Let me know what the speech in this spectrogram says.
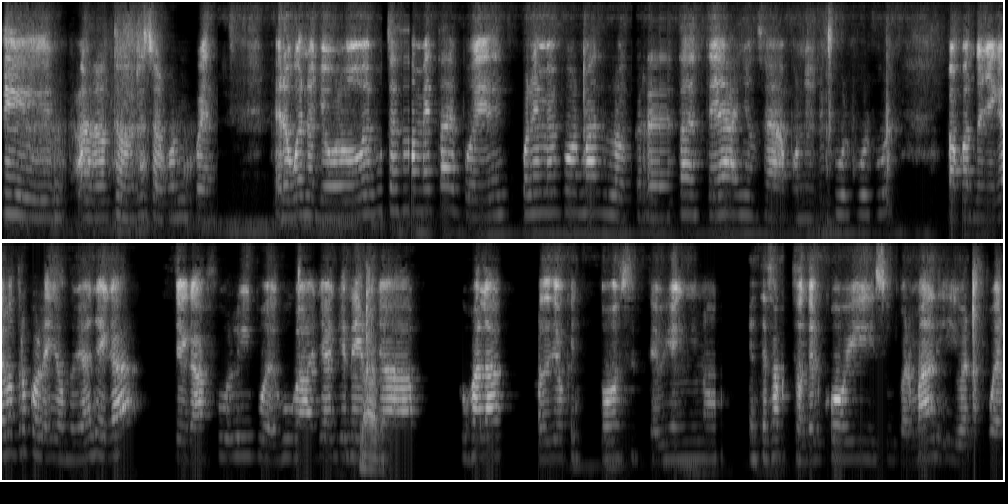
Sí, ahora lo tengo que resolver por mi cuenta. Pero bueno, yo he puesto esa meta de poder ponerme en forma lo que resta de este año, o sea, ponerle full, full, full, para cuando llegue al otro colegio donde voy a llegar, llegar full y poder jugar ya en enero, ya, ojalá de Dios que todo esté bien y no esté esa cuestión del COVID súper mal y bueno, poder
